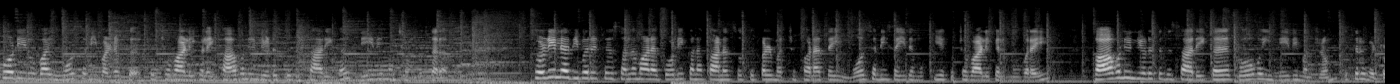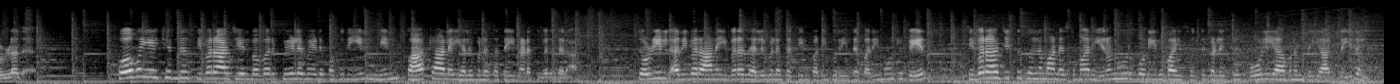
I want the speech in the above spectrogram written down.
கோடி ரூபாய் மோசடி வழக்கு. குற்றவாளிகளை காவலில் எடுத்து விசாரிக்க நீதிமன்றம் உத்தரவு. தொழிலதிபருக்கு சொந்தமான கோடிக்கணக்கான சொத்துக்கள் மற்றும் பணத்தை மோசடி செய்த முக்கிய குற்றவாளிகள் மூவரை காவலில் எடுத்து விசாரிக்க கோவை நீதிமன்றம் உத்தரவிட்டுள்ளது. கோவையைச் சேர்ந்த சிவராஜ் என்பவர் பீளமேடு பகுதியில் மின் காற்றாலை அலுவலகத்தை நடத்தி வருகிறார். தொழில் அதிபரான இவரது அலுவலகத்தில் பணிபுரிந்த பதிமூன்று பேர் சிவராஜுக்கு சொந்தமான சுமார் இருநூறு கோடி ரூபாய் சொத்துக்களுக்கு போலி ஆவணம் தயார் செய்தும்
